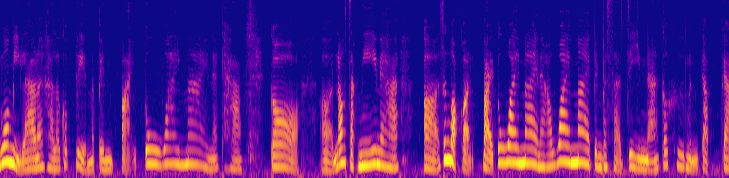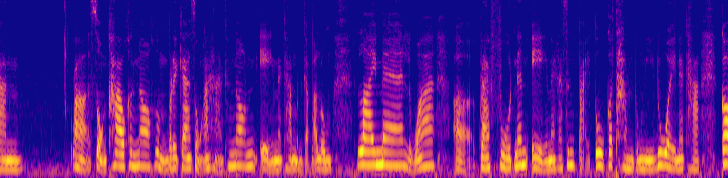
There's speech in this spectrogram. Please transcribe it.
นัวหมี่แล้วนะคะ แล้วก็เปลี่ยนมาเป็นป่ายตู้ไหว้ไม้นะคะ ก็นอกจากนี้นะคะ ซึ่งบอกก่อนป่ายตู้ไหว้ไม้นะคะไหว้ไม้เป็นภาษาจีนนะก็คือเหมือนกับการส่งข้าวข้างนอกคือบริการส่งอาหารข้างนอกนั่นเองนะคะ เหมือนกับอารมณ์ไลน์แมนหรือว่า Grab Food นั่นเองนะคะ ซึ่งป่ายตู้ก็ทำตรงนี้ด้วยนะคะ ก็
